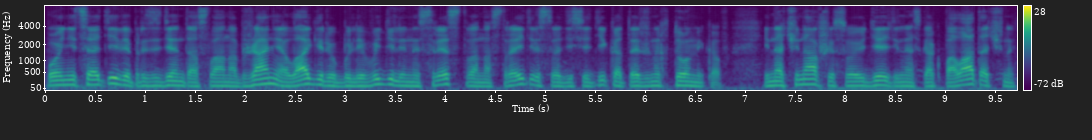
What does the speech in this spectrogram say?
По инициативе президента Аслана Бжаня лагерю были выделены средства на строительство 10 коттеджных домиков. И начинавший свою деятельность как палаточный,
